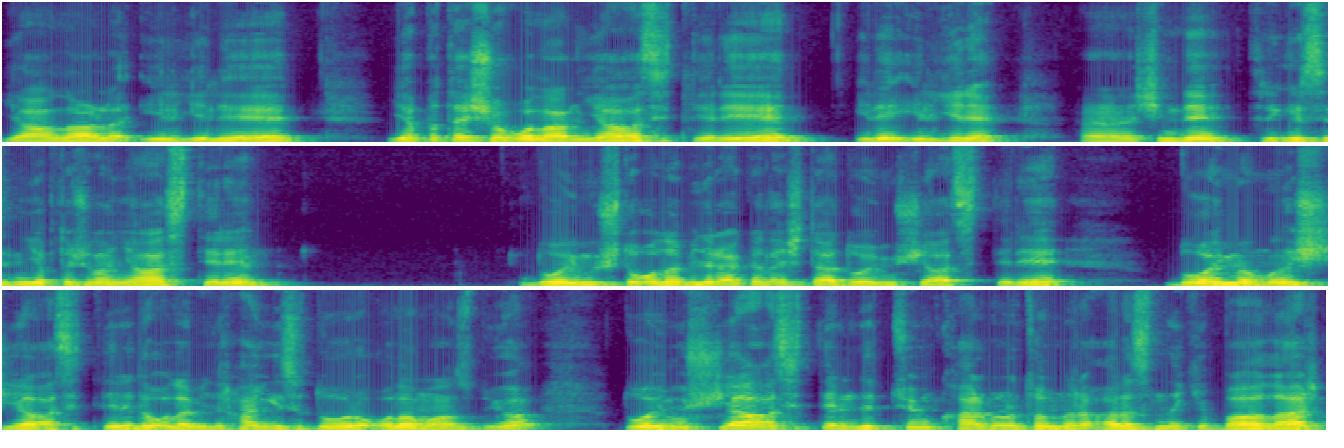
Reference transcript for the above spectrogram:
yağlarla ilgili yapı taşı olan yağ asitleri ile ilgili. Şimdi trigliseritin yapı taşı olan yağ asitleri doymuş da olabilir arkadaşlar. Doymuş yağ asitleri doymamış yağ asitleri de olabilir. Hangisi doğru olamaz diyor. Doymuş yağ asitlerinde tüm karbon atomları arasındaki bağlar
